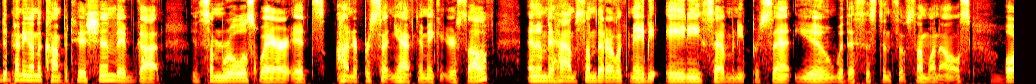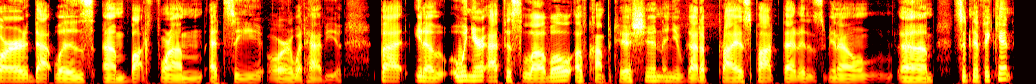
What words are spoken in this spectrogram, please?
depending on the competition, they've got some rules where it's 100% you have to make it yourself. And then they have some that are like maybe 80, 70% you with assistance of someone else, or that was um, bought from Etsy or what have you. But, you know, when you're at this level of competition and you've got a prize pot that is, you know, um, significant,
